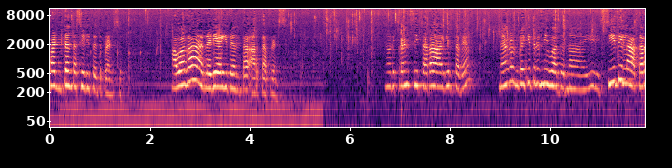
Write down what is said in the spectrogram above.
ಫಡ್ ಅಂತ ಸಿಡಿತದೆ ಫ್ರೆಂಡ್ಸ್ ಆವಾಗ ಆಗಿದೆ ಅಂತ ಅರ್ಥ ಫ್ರೆಂಡ್ಸ್ ನೋಡಿ ಫ್ರೆಂಡ್ಸ್ ಈ ಥರ ಆಗಿರ್ತವೆ. ಮ್ಯಾಗಳದ್ ಬೇಕಿದ್ರೆ ನೀವು ಅದನ್ನ ಸೀದಿಲ್ಲ, ಆ ಥರ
